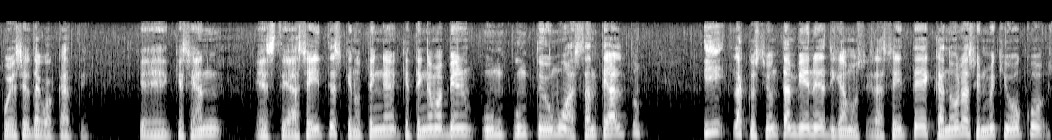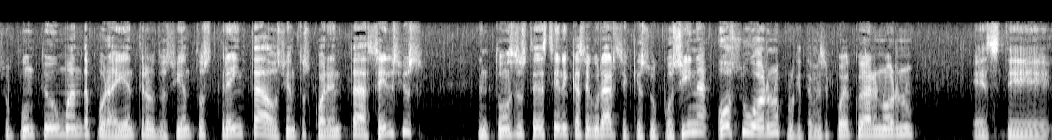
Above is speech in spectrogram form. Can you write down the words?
puede ser de aguacate. Que, sean este, aceites que no tengan, que tengan más bien un punto de humo bastante alto. Y la cuestión también es, digamos, el aceite de canola, si no me equivoco, su punto de humo anda por ahí entre los 230 a 240 Celsius. Entonces ustedes tienen que asegurarse que su cocina o su horno, porque también se puede cuidar en horno, este,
